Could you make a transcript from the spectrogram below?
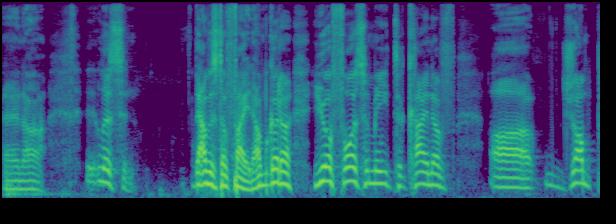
And uh, listen, that was the fight. I'm gonna. You're forcing me to kind of uh jump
